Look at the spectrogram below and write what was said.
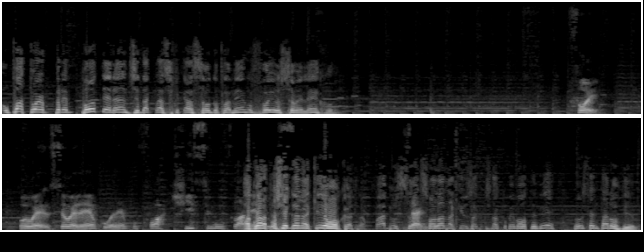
o fator preponderante da classificação do Flamengo foi o seu elenco? Foi. Foi o seu elenco, o elenco fortíssimo. o Flamengo Agora tá chegando aqui, ô Alcântara, Fábio Santos Segue. falando aqui, os amigos da Comebol TV, vamos tentar ouvi-lo.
